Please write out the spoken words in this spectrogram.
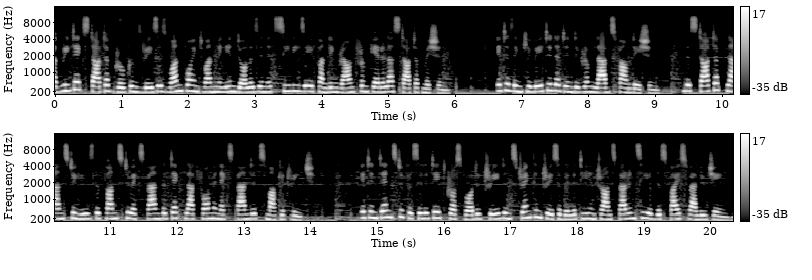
Agritech startup Growcoms raises $1.1 million in its Series A funding round from Kerala Startup Mission. It is incubated at Indigram Labs Foundation. The startup plans to use the funds to expand the tech platform and expand its market reach. It intends to facilitate cross border trade and strengthen traceability and transparency of the spice value chain.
